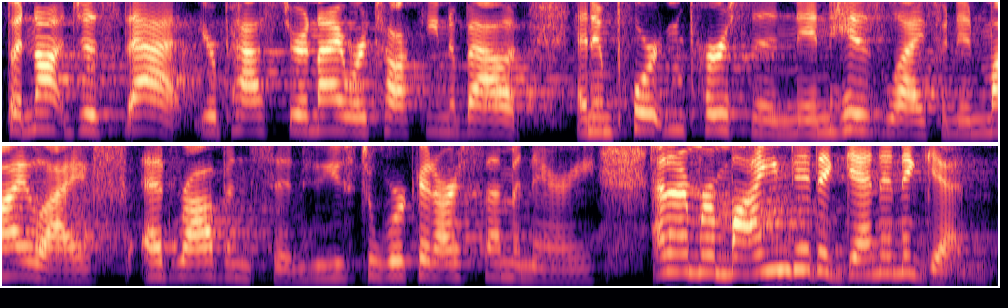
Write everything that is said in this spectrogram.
But not just that. Your pastor and I were talking about an important person in his life and in my life, Ed Robinson, who used to work at our seminary. And I'm reminded again and again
